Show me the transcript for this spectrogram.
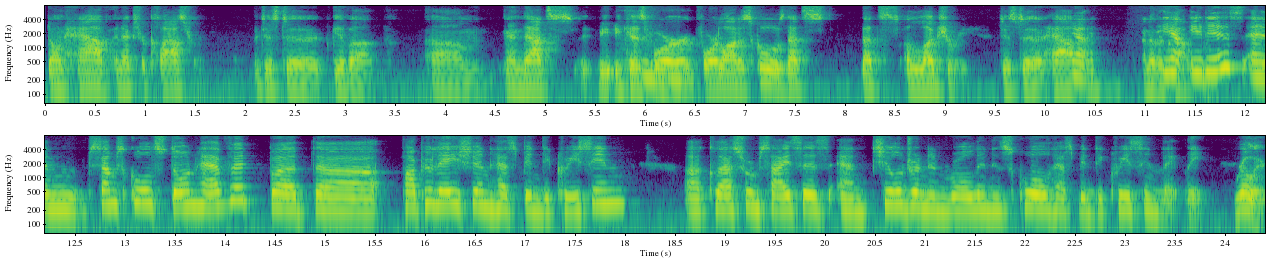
don't have an extra classroom just to give up, um, and that's be- because for for a lot of schools that's that's a luxury just to have Yeah. another Yeah, classroom. it is, and some schools don't have it, but the population has been decreasing. Uh, classroom sizes and children enrolling in school has been decreasing lately. Really,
